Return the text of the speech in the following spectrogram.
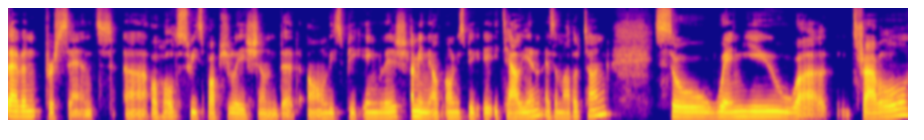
7% uh, of all Swiss population that only speak English. I mean, only speak Italian as a mother tongue. So when you uh, travel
